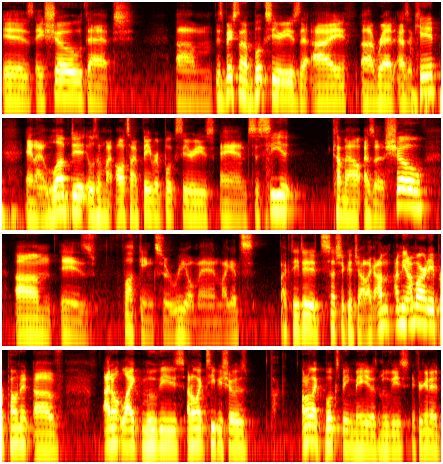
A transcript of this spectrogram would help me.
is a show that um, is based on a book series that I uh, read as a kid, and I loved it. It was one of my all-time favorite book series, and to see it come out as a show um, is fucking surreal, man. Like it's like they did such a good job. Like I'm, I mean, I'm already a proponent of. I don't like movies. I don't like TV shows. Fuck. I don't like books being made as movies. If you're gonna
